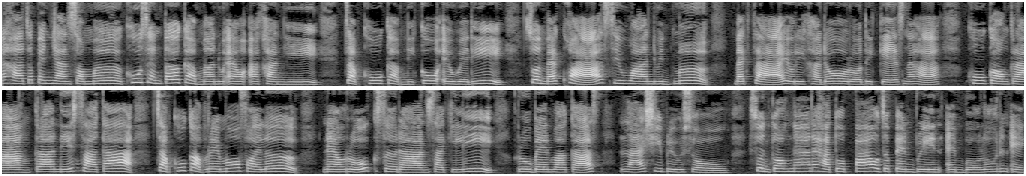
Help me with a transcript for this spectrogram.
นะคะจะเป็นยานซอมเมอร์ คู่เซนเตอร์กับมานูเอลอาคานยี จับคู่กับนิโกเอเวดีส่วนแบ็คขวา ซิวานวินเมอร์ แบ็คซ้าย ริคาโดโรดิเกสนะคะ คู่กองกลาง กรานิสซาก้า จับคู่กับเรโมฟอยเลอร์ แนวรุก เซอร์ดาน ซากิลีรูเบนวากัส และชิบริวโซ ส่วนกองหน้านะคะ ตัวเป้าจะเป็นบรีนเอมโบโลนั่นเอง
